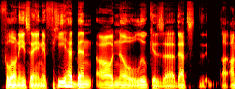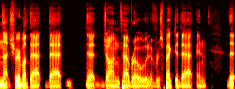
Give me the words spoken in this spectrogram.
Filoni saying if he had been, oh no, Luke is uh, that's uh, I'm not sure about that that that Jon Favreau would have respected that and the,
